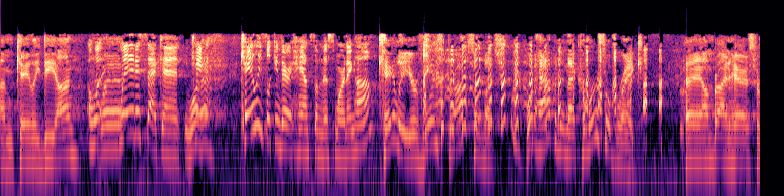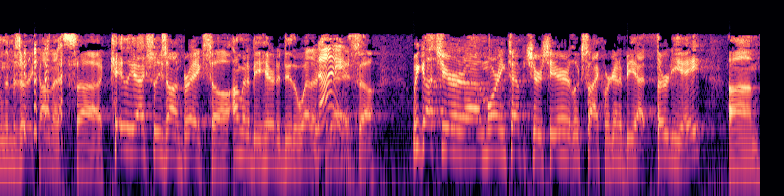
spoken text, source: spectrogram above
I'm Kalee Dionne. What, Well, wait a second. what Kay- Kalee's looking very handsome this morning, huh? Kalee, your voice dropped so much. What happened in that commercial break? Hey, I'm Brian Harris from the Missouri Comets. Uh, Kalee actually is on break, so I'm going to be here to do the weather today. Nice. So we got your uh, morning temperatures here. It looks like we're going to be at 38. Um,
